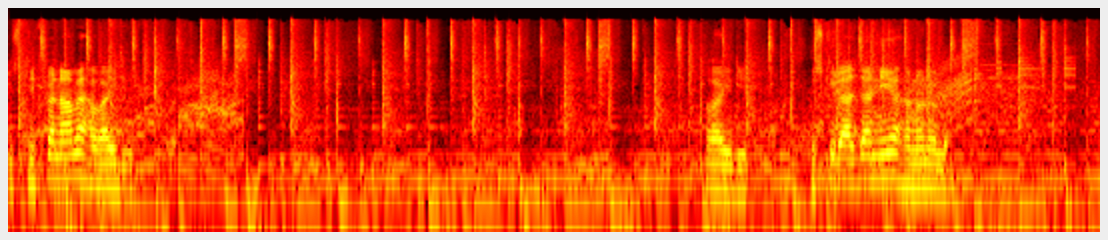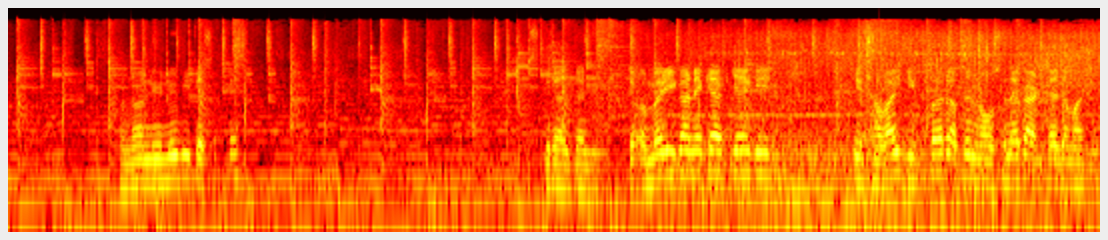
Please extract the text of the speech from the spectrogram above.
इस द्वीप का नाम है हवाई द्वीप। हवाई द्वीप। उसकी राजधानी है हनोनोलो। हनोलुलु भी कह सकते हैं। की राजधानी तो अमेरिका ने क्या किया कि इस हवाई द्वीप पर अपने नौसेना का अड्डा जमा दिया।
